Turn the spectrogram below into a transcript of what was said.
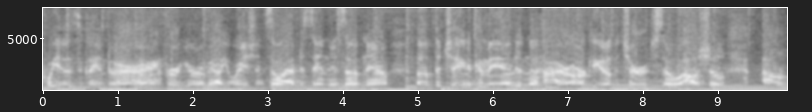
quiz, Glenda, uh, Alright. for your evaluation. So I have to send this up now, up the chain of command in the hierarchy of the church. So I'll shall, I'll,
